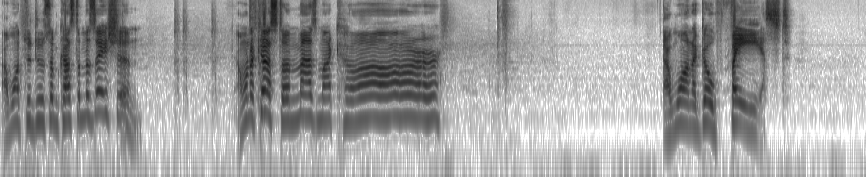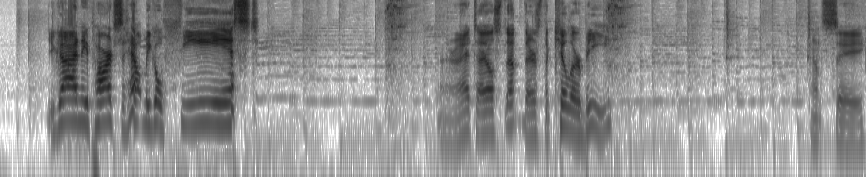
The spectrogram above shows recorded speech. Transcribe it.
I want to do some customization. I want to customize my car. I want to go fast. You got any parts to help me go fast? All right, I also, oh, there's the killer bee. Let's see.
